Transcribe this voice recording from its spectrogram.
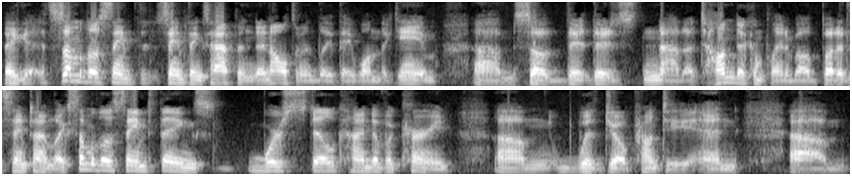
like some of those same th- same things happened, and ultimately they won the game. Um, so there, there's not a ton to complain about, but at the same time, like some of those same things were still kind of occurring um, with Joe Prunty, and um,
